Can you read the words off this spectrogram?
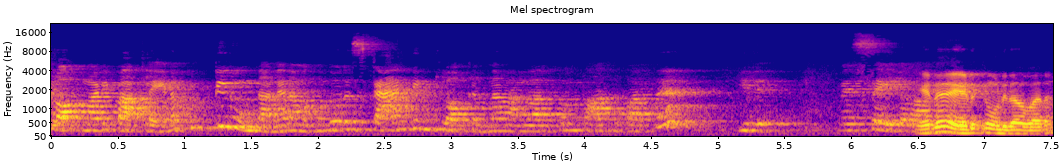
கிளாக் மாதிரி பார்க்கல. ஏன்னா குட்டி ரூம் தானே. நமக்கு வந்து ஒரு ஸ்டாண்டிங் கிளாக் இருந்தா நல்லா இருக்கும்னு பார்த்து பார்த்து இது வெஸ்ட் சைட்ல எடு எடுக்க முடியுதா பாரு?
